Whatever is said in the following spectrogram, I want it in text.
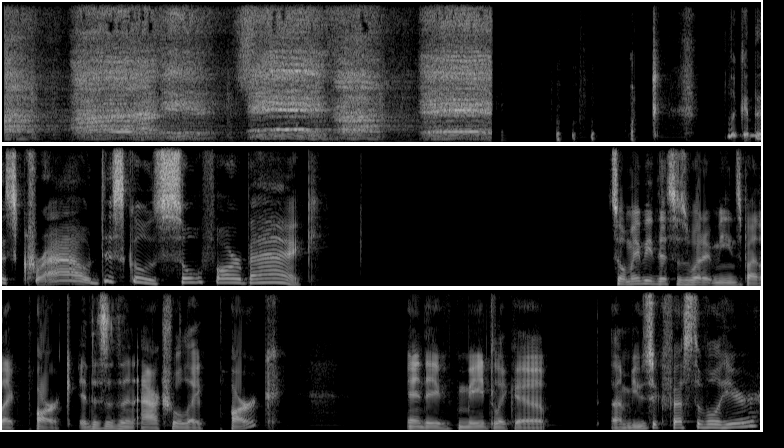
Look at this crowd. This goes so far back. So maybe this is what it means by like park. This is an actual like park. And they've made like a a music festival here.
